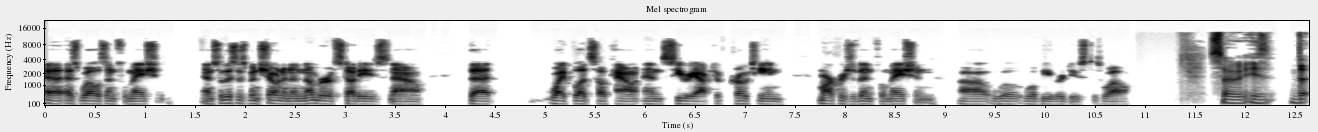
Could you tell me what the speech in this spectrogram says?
uh, as well as inflammation. And so this has been shown in a number of studies now that white blood cell count and C-reactive protein markers of inflammation uh, will will be reduced as well. So is the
